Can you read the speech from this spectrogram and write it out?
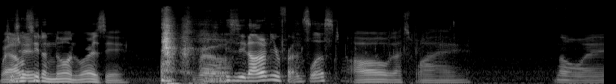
Wait, I don't see the non. Where is he? Bro, Is he not on your friends list? Oh, that's why. no way.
